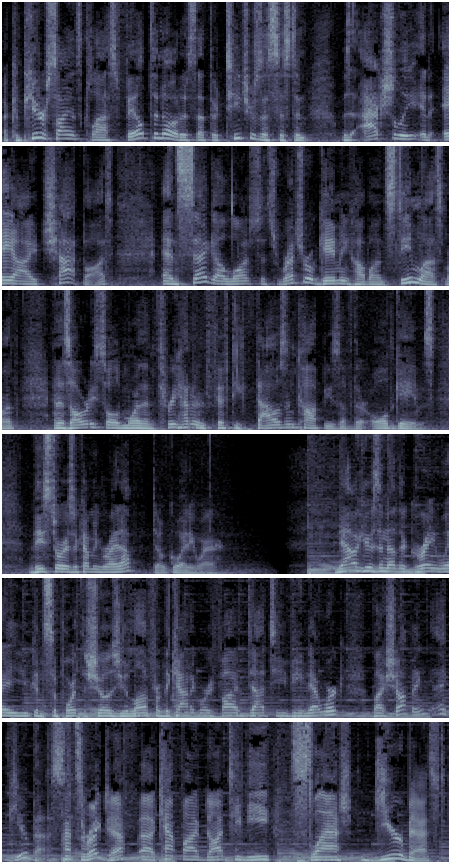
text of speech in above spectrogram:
A computer science class failed to notice that their teacher's assistant was actually an AI chatbot, and Sega launched its retro gaming hub on Steam last month and has already sold more than 350,000 copies of their old games. These stories are coming right up. Don't go anywhere. Now, here's another great way you can support the shows you love from the Category 5.tv network by shopping at GearBest. That's right, Jeff. Uh, cat5.tv slash gearbest.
